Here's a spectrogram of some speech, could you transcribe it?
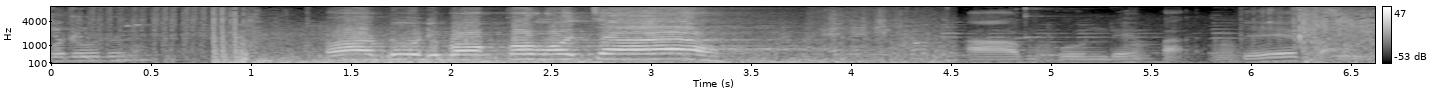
Waduh, waduh. Aduh, dibokong Ocha. Ampun deh, Pak. Deh, Pak. D.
